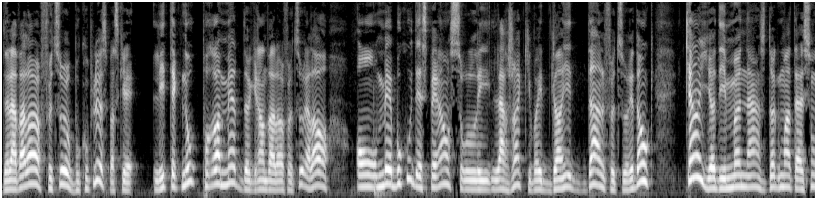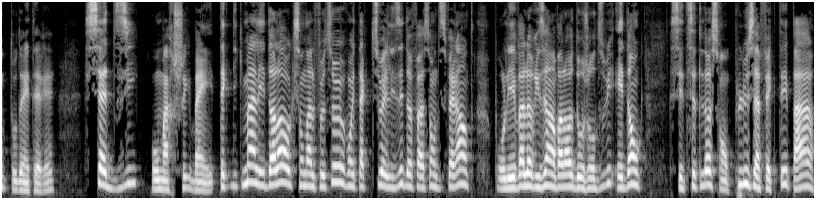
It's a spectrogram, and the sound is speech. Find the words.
de la valeur future beaucoup plus, parce que les technos promettent de grandes valeurs futures. Alors, on met beaucoup d'espérance sur l'argent qui va être gagné dans le futur. Et donc, quand il y a des menaces d'augmentation de taux d'intérêt, ça dit au marché, ben techniquement, les dollars qui sont dans le futur vont être actualisés de façon différente pour les valoriser en valeur d'aujourd'hui. Et donc, ces titres-là seront plus affectés par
